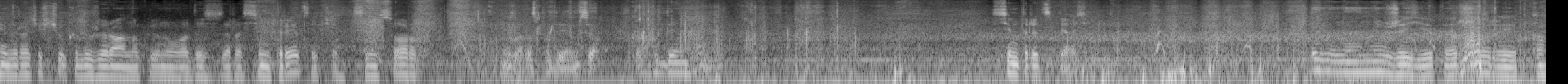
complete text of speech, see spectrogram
І, до речі, щука дуже рано клюнула, десь зараз 7.30 чи 7.40. Ну, зараз подивимося, яка година. 7.35. І в мене вже є перша рибка.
